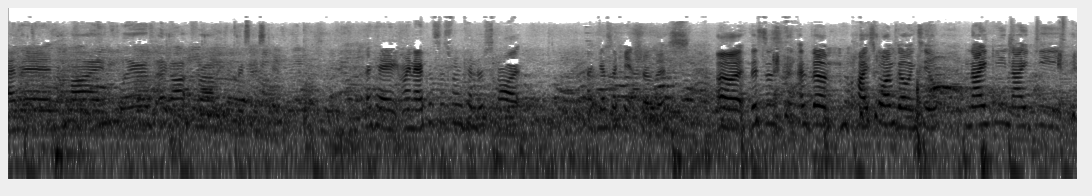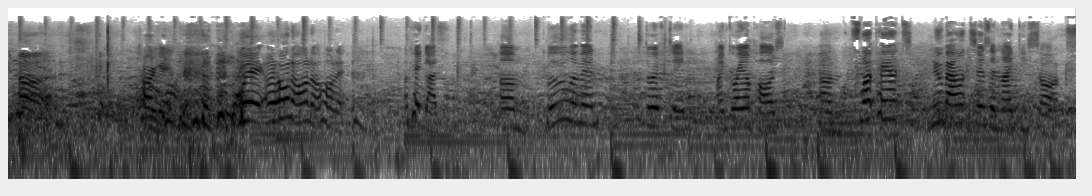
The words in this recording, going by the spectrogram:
And then my flares I got from the Christmas kit. Okay, my necklace is from Kendra Scott. I guess I can't show this. Uh, this is the high school I'm going to. Nike, Nike, uh, Target. Wait, wait, hold on, hold on, hold it. Okay, guys. Um, Lululemon, thrifted, my grandpa's, um, sweatpants, New Balances, and Nike socks.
